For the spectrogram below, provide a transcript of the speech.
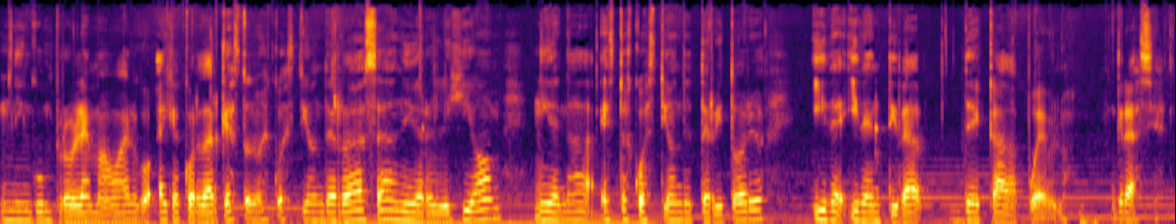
ningún problema o algo. Hay que acordar que esto no es cuestión de raza, ni de religión, ni de nada. Esto es cuestión de territorio y de identidad de cada pueblo. Gracias.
